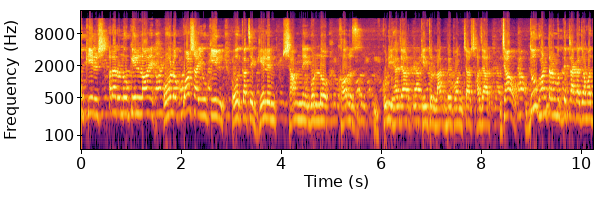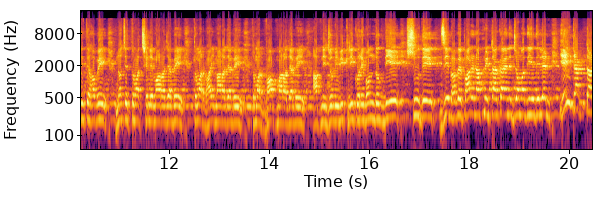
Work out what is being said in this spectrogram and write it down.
উকিল, সাধারণ উকিল নয়, ও হলো কসাই উকিল, ওর কাছে গেলেন, সামনেই বলল, খরচ কুড়ি হাজার, কিন্তু লাগবে পঞ্চাশ হাজার। যাও, দু ঘণ্টার মধ্যে টাকা জমা দিতে হবে। নচেত তোমার ছেলে মারা যাবে, তোমার ভাই মারা যাবে, তোমার বাপ মারা যাবে। আপনি জমি বিক্রি করে বন্ধক দিয়ে সুদে যেভাবে পারেন আপনি টাকা এনে জমা দিয়ে দিলেন। এই ডাক্তার,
